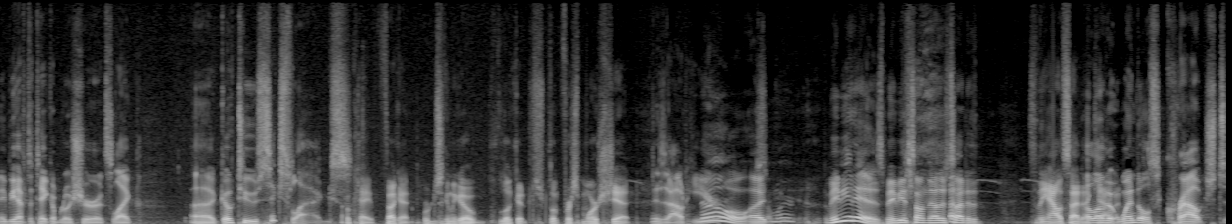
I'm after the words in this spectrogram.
Maybe you have to take a brochure. It's like, uh, go to Six Flags. Okay, fuck it. We're just gonna go look at look for some more shit. Is it out here? no, uh, somewhere? maybe it is. Maybe it's on the other side of the. It's on the outside of I the love cabin. it. Wendell's crouched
